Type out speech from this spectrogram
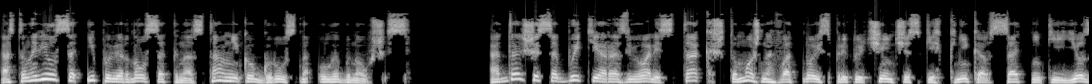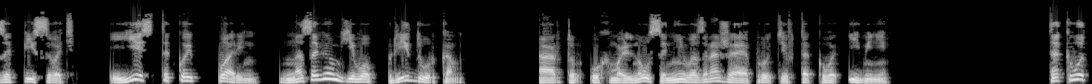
Остановился и повернулся к наставнику, грустно улыбнувшись. А дальше события развивались так, что можно в одной из приключенческих книг о всаднике ее записывать. есть такой парень, назовем его придурком. Артур ухмыльнулся, не возражая против такого имени. Так вот,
